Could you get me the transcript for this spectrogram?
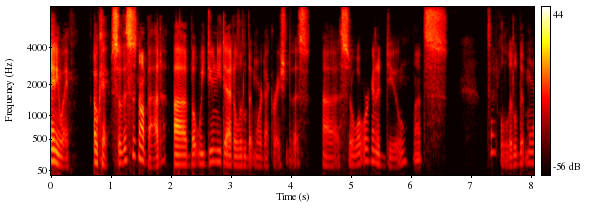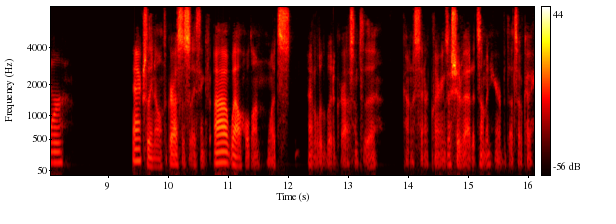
anyway, Okay, so this is not bad, uh, but we do need to add a little bit more decoration to this. Uh, so what we're going to do, let's, let's add a little bit more. Actually, no, the grass is, I think, uh, well, hold on. Let's add a little bit of grass into the kind of center clearings. I should have added some in here, but that's okay.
